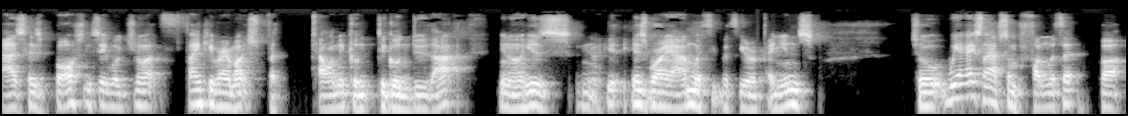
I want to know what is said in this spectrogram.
as his boss and say, "Well, do you know what? Thank you very much for telling me to go and do that. You know, here's you know here's where I am with with your opinions." So we actually have some fun with it, but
